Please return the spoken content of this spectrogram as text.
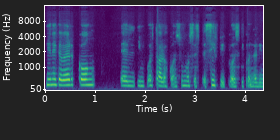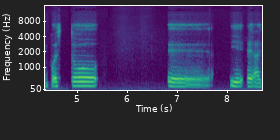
tiene que ver con el impuesto a los consumos específicos y con el impuesto eh, IEH,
